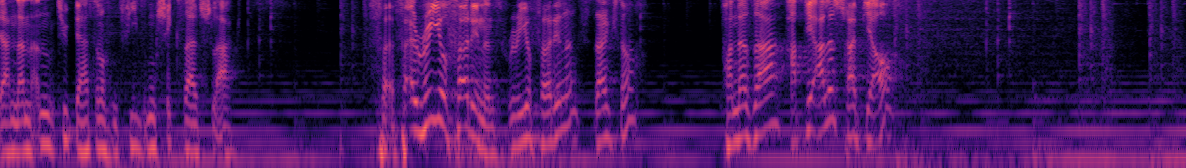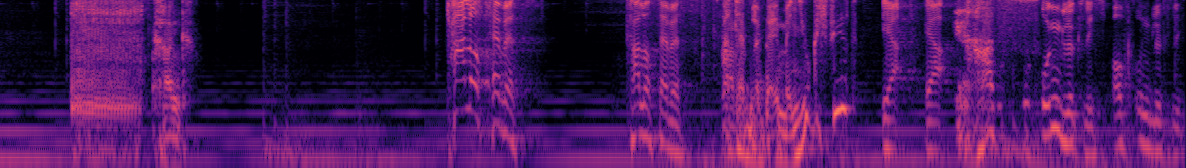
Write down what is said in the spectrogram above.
Dann ein Typ, der hatte noch einen fiesen Schicksalsschlag. F Rio Ferdinand. Rio Ferdinand, sag ich noch. Van der Sar, habt ihr alles? Schreibt ihr auf? Krank. Carlos Tevez. Carlos Tevez. Hat er bei, bei Menu gespielt? Ja, ja. Krass. Unglücklich, oft unglücklich.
